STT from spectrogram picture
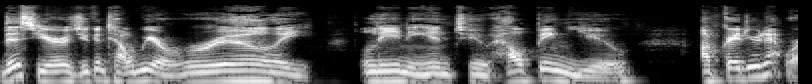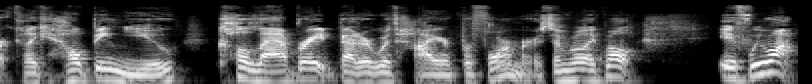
this year, as you can tell, we are really leaning into helping you upgrade your network, like helping you collaborate better with higher performers. And we're like, well, if we want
